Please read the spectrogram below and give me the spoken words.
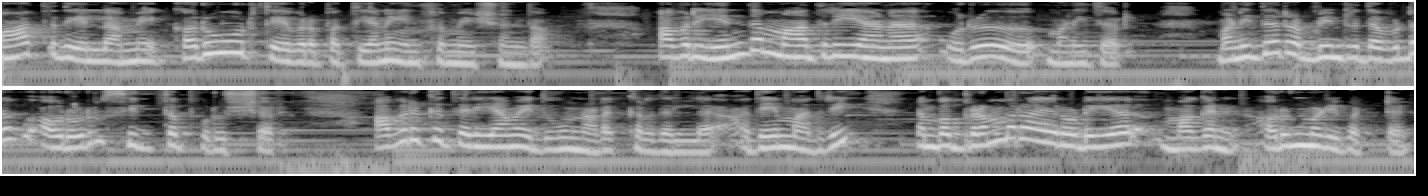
பார்த்தது எல்லாமே கருவூர் தேவரை பற்றியான இன்ஃபர்மேஷன் தான். அவர் எந்த மாதிரியான ஒரு மனிதர்? மனிதர் அப்படின்றத விட அவர் ஒரு சித்த புருஷர். அவருக்கு தெரியாமல் எதுவும் நடக்கிறதில்ல. அதே மாதிரி நம்ம பிரம்மராயருடைய மகன் அருண்மொழிவட்டன்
